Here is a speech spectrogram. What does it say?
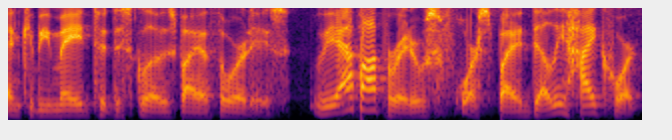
and can be made to disclose by authorities. The app operator was forced by a Delhi High Court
